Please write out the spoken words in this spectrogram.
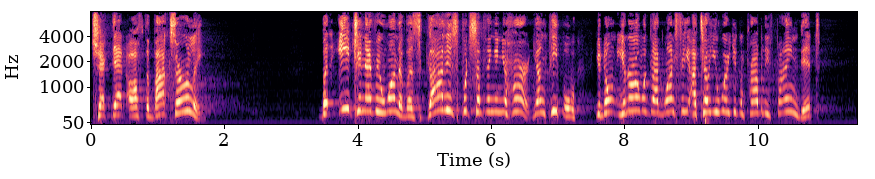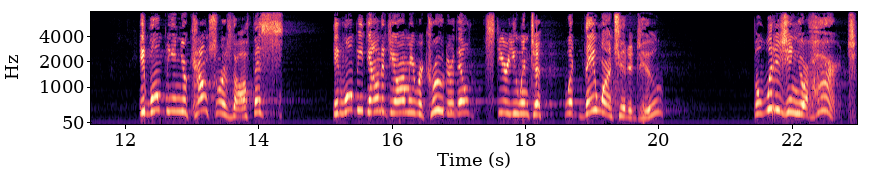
Check that off the box early. But each and every one of us, God has put something in your heart. Young people, you don't, you don't know what God wants for you? I'll tell you where you can probably find it. It won't be in your counselor's office. It won't be down at the Army recruiter. They'll steer you into what they want you to do. But what is in your heart?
